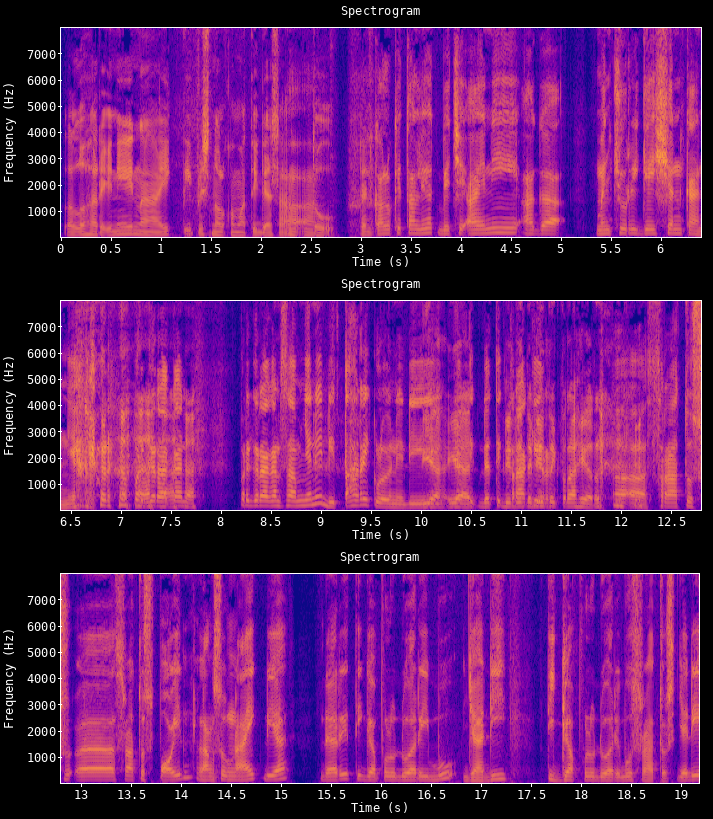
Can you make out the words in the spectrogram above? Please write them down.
lalu hari ini naik tipis 0,31. Dan kalau kita lihat BCA ini agak mencurigation kan ya karena pergerakan pergerakan sahamnya ini ditarik loh ini di Iya, iya, detik-detik di terakhir. detik-detik terakhir. Ah, ah, 100 eh, 100 poin langsung naik dia dari 32.000 jadi 32.100. Jadi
